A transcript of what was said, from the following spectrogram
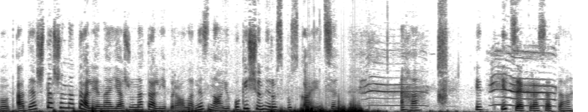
От. А де ж та, що Наталіна? Я ж у Наталії брала, не знаю, поки що не розпускається. Ага. І, і це красота.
